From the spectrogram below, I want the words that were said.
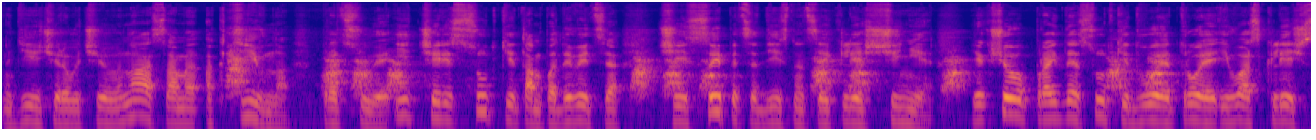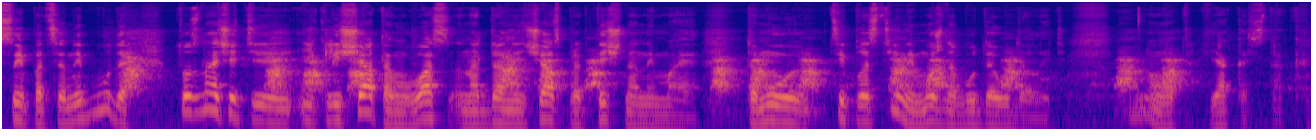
діюча речовина, саме активно працює. І через сутки там подивитися, чи сипеться дійсно цей клещ чи ні. Якщо пройде сутки двоє-троє і у вас клещ сипатися не буде, то значить е, і кліща там у вас на даний час практично немає. Тому ці пластини можна буде удалити. Ну от, якось Ось так.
